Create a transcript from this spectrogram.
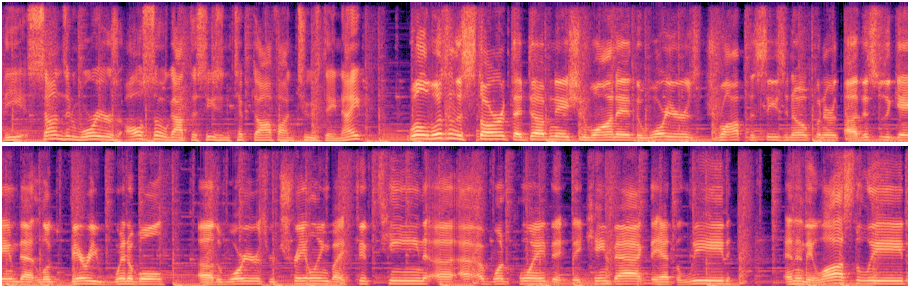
The Suns and Warriors also got the season tipped off on Tuesday night. Well, it wasn't the start that Dub Nation wanted. The Warriors dropped the season opener. Uh, this was a game that looked very winnable. Uh, the Warriors were trailing by 15 uh, at one point. They, they came back, they had the lead, and then they lost the lead.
